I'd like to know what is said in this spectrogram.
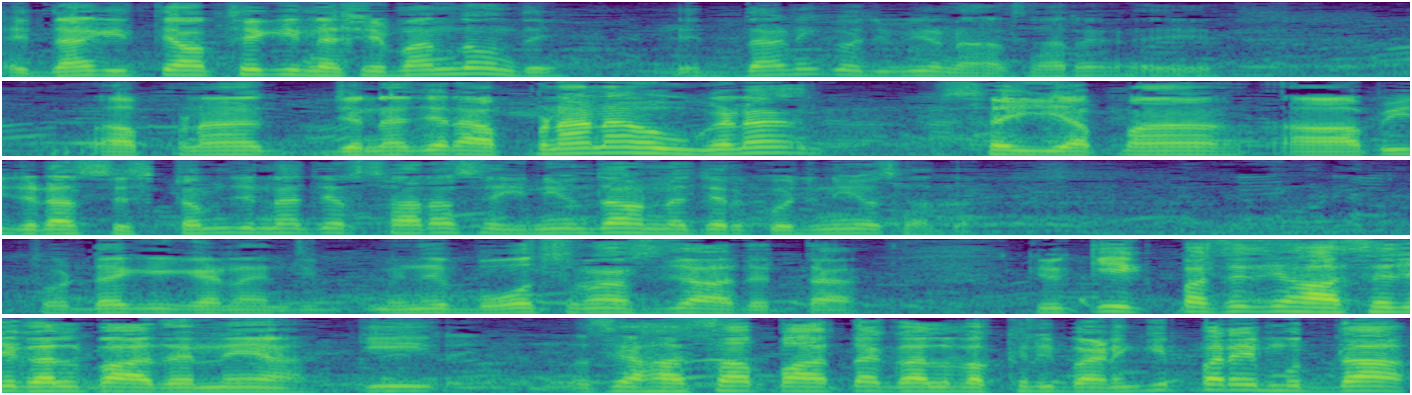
ਇਦਾਂ ਕੀਤਾ ਉੱਥੇ ਕੀ ਨਸ਼ੇ ਬੰਦ ਹੁੰਦੇ? ਇਦਾਂ ਨਹੀਂ ਕੁਝ ਵੀ ਹੋਣਾ, ਸਰ। ਆਪਣਾ, ਜਿੰਨਾ ਚਿਰ ਆਪਣਾ ਨਾ ਹੋਊਗਾ ਨਾ ਸਹੀ ਆਪਾਂ ਆਪ ਹੀ ਜਿਹੜਾ ਸਿਸਟਮ ਜਿੰਨਾ ਚਿਰ ਸਾਰਾ ਸਹੀ ਨਹੀਂ ਹੁੰਦਾ ਉਹਨਾਂ ਚਿਰ ਕੁਝ ਨਹੀਂ ਹੋ ਸਕਦਾ। ਤੁਹਾਡਾ ਕੀ ਕਹਿਣਾ? ਜੀ ਮੈਨੇ ਬਹੁਤ ਸੋਹਣਾ ਸੁਝਾਅ ਦਿੱਤਾ। ਕਿਉਂਕਿ ਇੱਕ ਪਾਸੇ ਜੇ ਹਾਸੇ 'ਚ ਗੱਲ ਪਾ ਦਿੰਨੇ ਆ ਕਿ ਅਸੀਂ ਹਾਸਾ ਪਾਤਾ ਗੱਲ ਵੱਖਰੀ ਬਣ ਗਈ ਪਰ ਇਹ ਮੁੱਦਾ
